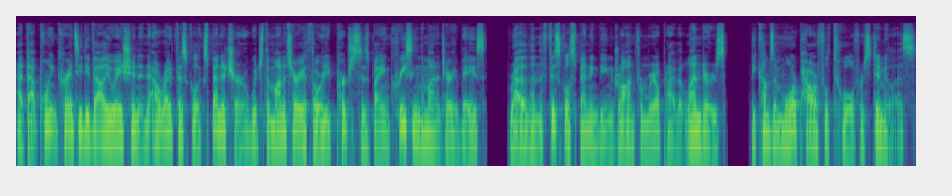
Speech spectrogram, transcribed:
At that point, currency devaluation and outright fiscal expenditure, which the monetary authority purchases by increasing the monetary base, rather than the fiscal spending being drawn from real private lenders, becomes a more powerful tool for stimulus.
